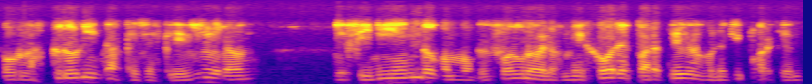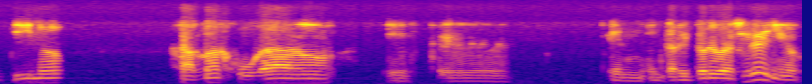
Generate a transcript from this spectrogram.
por las crónicas que se escribieron, definiendo como que fue uno de los mejores partidos de un equipo argentino jamás jugado este, en, en, territorio brasileño.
